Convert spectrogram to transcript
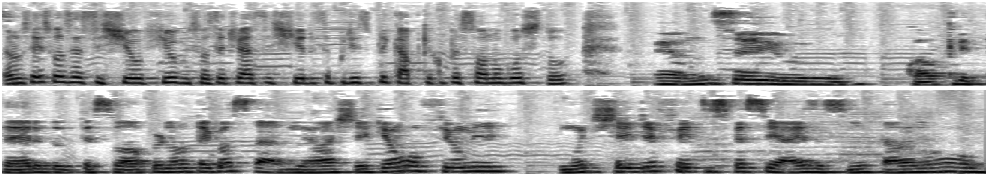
Eu não sei se você assistiu o filme, se você tiver assistido, você podia explicar porque que o pessoal não gostou. É, eu não sei o, qual o critério do pessoal por não ter gostado, né? Eu achei que é um filme muito cheio de efeitos especiais, assim e tal. Eu não,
